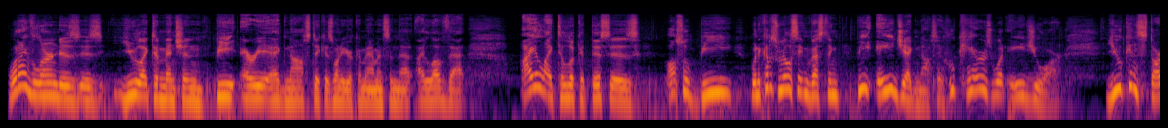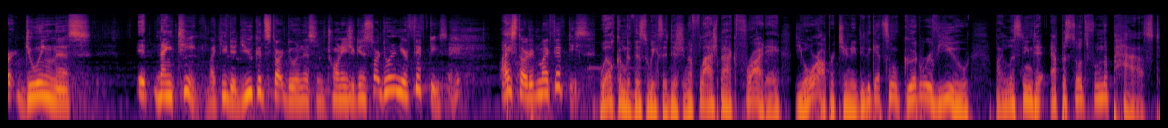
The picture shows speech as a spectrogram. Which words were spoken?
What I've learned is is you like to mention be area agnostic as one of your commandments, and that I love that. I like to look at this as also be when it comes to real estate investing, be age agnostic. Who cares what age you are? You can start doing this at 19, like you did. You could start doing this in your 20s. You can start doing it in your 50s. I started in my 50s. Welcome to this week's edition of Flashback Friday, your opportunity to get some good review by listening to episodes from the past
